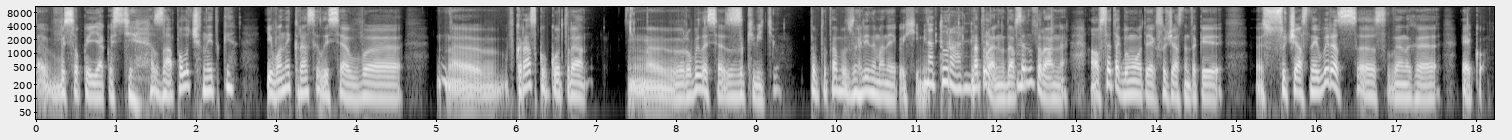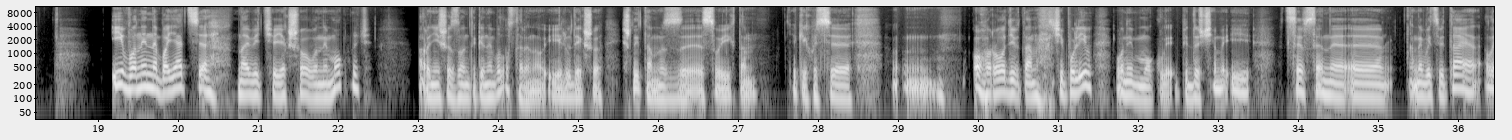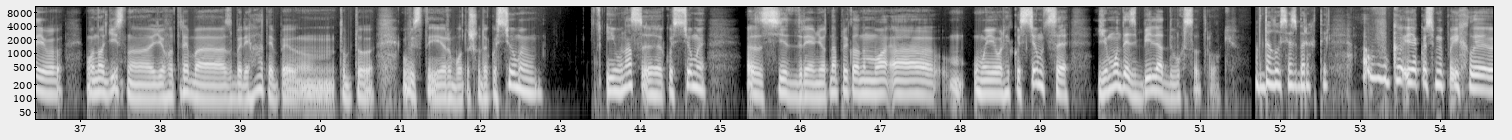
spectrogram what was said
високої якості заполоч нитки, і вони красилися в в краску, котра робилася з квітів. Тобто там взагалі немає ніякої хімії. Натурально. Натурально, так, да, все натуральне. А все, так би мовити, як сучасний такий сучасний вираз сленг еко. І вони не бояться, навіть якщо вони мокнуть. Раніше зон таки не було старину, і люди, якщо йшли там з своїх там якихось е, огородів там чи полів, вони мокли під дощем, і це все не е, не вицвітає, але його, воно дійсно його треба зберігати, тобто вести роботу щодо костюмів. І у нас е, костюми всі древні. От, наприклад, у моєї Ольги костюм це йому десь біля 200 років. Вдалося зберегти. А якось ми поїхали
